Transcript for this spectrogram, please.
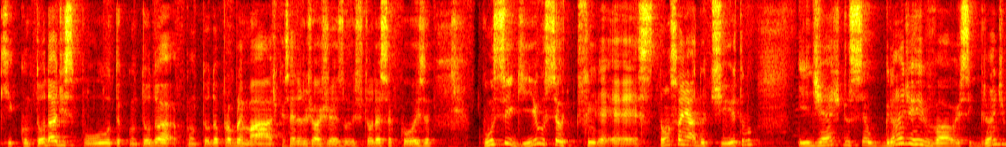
que com toda a disputa, com toda, a- com toda a problemática, a saída do Jorge Jesus, toda essa coisa, conseguiu o seu é, é, tão sonhado título e diante do seu grande rival, esse grande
